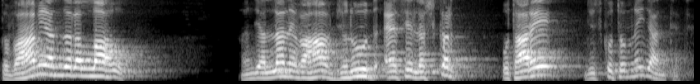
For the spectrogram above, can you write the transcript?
تو وہاں بھی انضل اللہ۔ ہو ہاں جی اللہ نے وہاں جنود ایسے لشکر اتارے جس کو تم نہیں جانتے تھے۔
